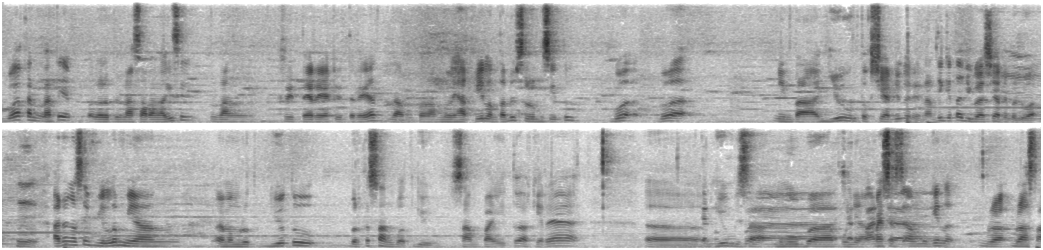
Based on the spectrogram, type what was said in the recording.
gue akan nanti lebih penasaran lagi sih tentang kriteria-kriteria dalam tentang melihat film. Tapi sebelum situ, gue gue minta Gyu untuk share juga deh. Nanti kita juga share berdua. Hmm. Ada nggak sih film yang emang menurut Gyu tuh berkesan buat Gyu sampai itu akhirnya uh, Mungkin mengubah bisa mengubah punya pandang. message yang mungkin ber- berasa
